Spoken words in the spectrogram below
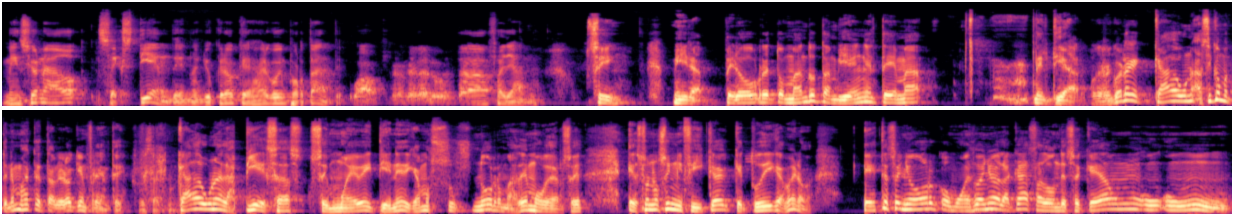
mencionado se extiende. ¿no? Yo creo que es algo importante. Wow, creo que la luz está fallando. Sí, mira, pero retomando también el tema del tiar, porque recuerda que cada una, así como tenemos este tablero aquí enfrente, cada una de las piezas se mueve y tiene, digamos, sus normas de moverse. Eso no significa que tú digas, bueno, este señor, como es dueño de la casa, donde se queda un,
